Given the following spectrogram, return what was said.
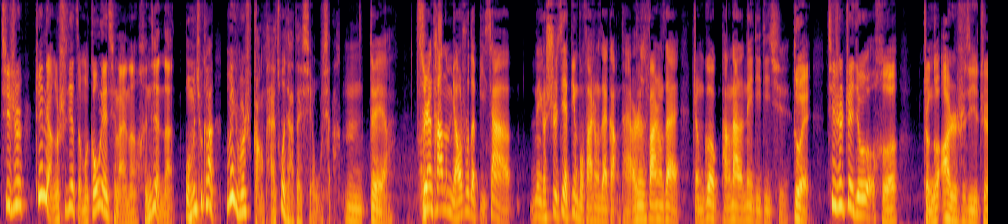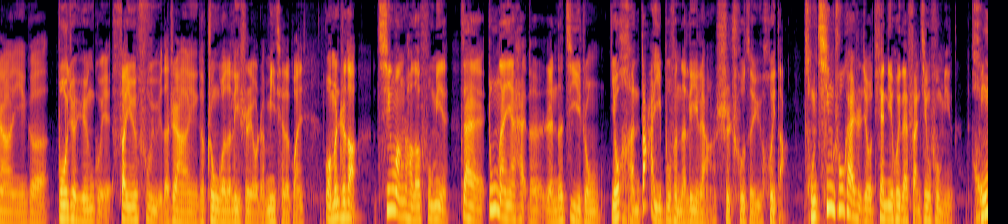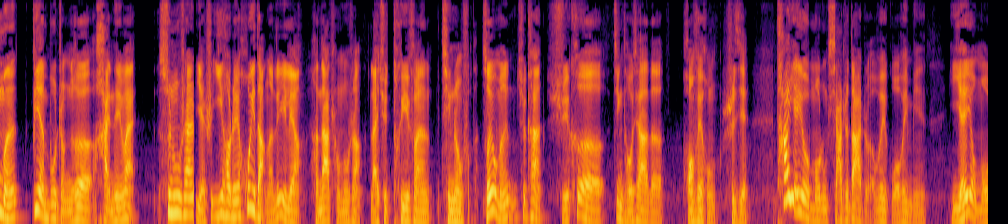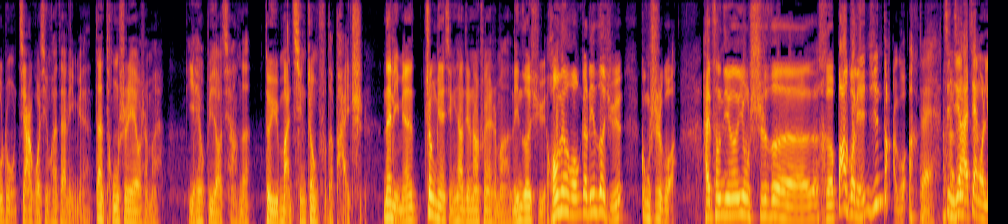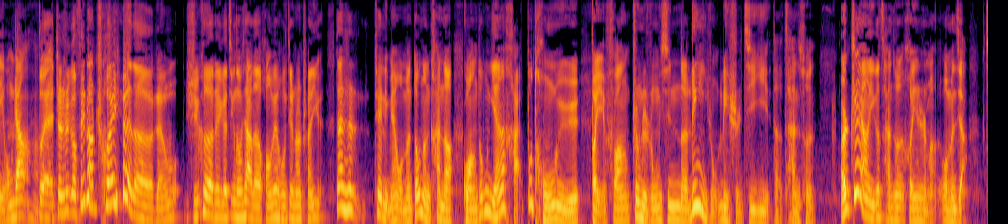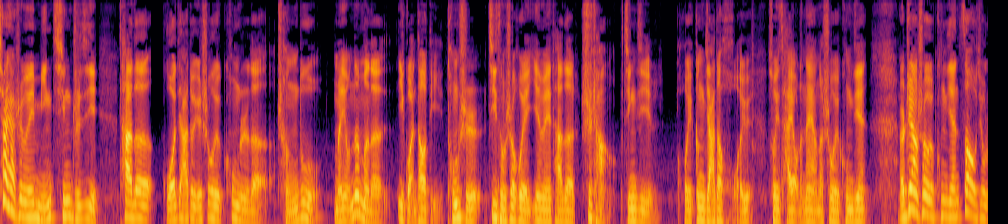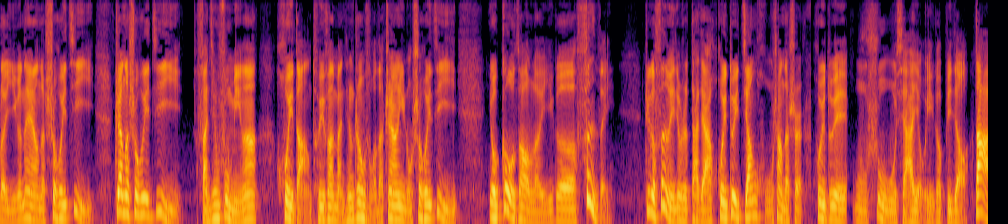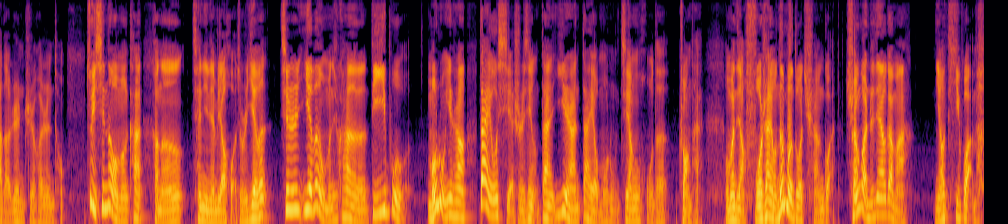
其实这两个世界怎么勾连起来呢？很简单，我们去看为什么是港台作家在写武侠。嗯，对呀，虽然他们描述的笔下那个世界并不发生在港台，而是发生在整个庞大的内地地区。对，其实这就和整个二十世纪这样一个波谲云诡、翻云覆雨的这样一个中国的历史有着密切的关系。我们知道，清王朝的覆灭，在东南沿海的人的记忆中，有很大一部分的力量是出自于会党。从清初开始，就天地会在反清复明，洪门遍布整个海内外。孙中山也是依靠这些会党的力量，很大程度上来去推翻清政府的。所以，我们去看徐克镜头下的黄飞鸿世界，他也有某种侠之大者，为国为民，也有某种家国情怀在里面。但同时也有什么呀？也有比较强的对于满清政府的排斥。那里面正面形象经常出现什么？林则徐，黄飞鸿跟林则徐共事过。还曾经用狮子和八国联军打过，对，进京还见过李鸿章，对，这是个非常穿越的人物。徐克这个镜头下的黄飞鸿经常穿越，但是这里面我们都能看到广东沿海不同于北方政治中心的另一种历史记忆的残存，而这样一个残存核心是什么？我们讲，恰恰是因为明清之际，他的国家对于社会控制的程度没有那么的一管到底，同时基层社会因为它的市场经济。会更加的活跃，所以才有了那样的社会空间，而这样社会空间造就了一个那样的社会记忆，这样的社会记忆，反清复明啊，会党推翻满清政府的这样一种社会记忆，又构造了一个氛围，这个氛围就是大家会对江湖上的事儿，会对武术武侠有一个比较大的认知和认同。最新的我们看，可能前几年比较火就是叶问，其实叶问我们去看第一部。某种意义上带有写实性，但依然带有某种江湖的状态。我们讲佛山有那么多拳馆，拳馆之间要干嘛？你要踢馆嘛，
